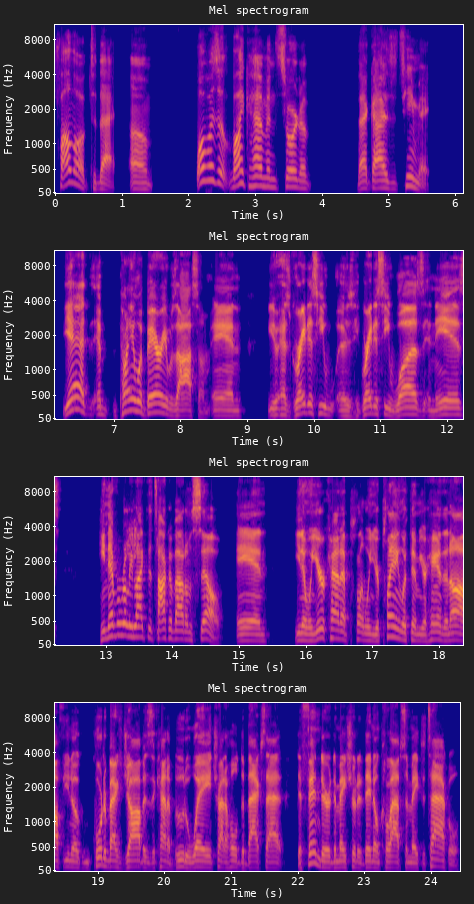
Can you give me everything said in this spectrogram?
follow up to that. Um, what was it like having sort of that guy as a teammate? Yeah, playing with Barry was awesome, and you know, as great as he as great as he was and is, he never really liked to talk about himself. And you know, when you're kind of pl- when you're playing with them, you're handing off. You know, quarterback's job is to kind of boot away, try to hold the backside defender to make sure that they don't collapse and make the tackle.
